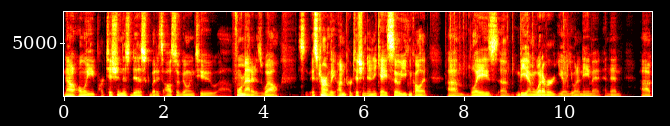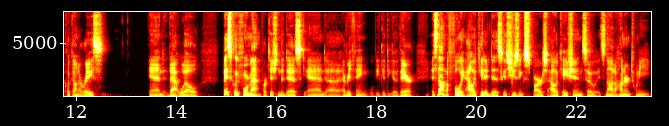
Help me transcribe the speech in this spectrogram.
not only partition this disk, but it's also going to uh, format it as well. It's, it's, currently unpartitioned in any case. So you can call it um, Blaize uh, VM, whatever you, you want to name it. And then uh, click on erase, and that will basically format and partition the disk, and uh, everything will be good to go there. It's not a fully allocated disk; it's using sparse allocation, so it's not 120,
